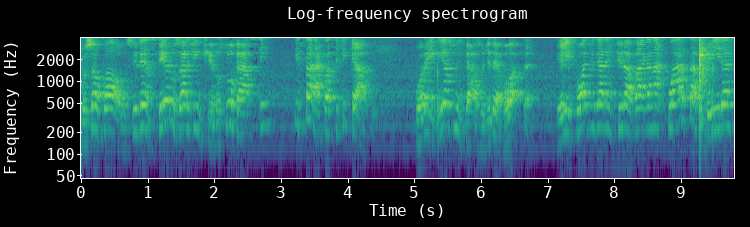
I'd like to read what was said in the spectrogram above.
o São Paulo, se vencer os argentinos do Racing, estará classificado. Porém, mesmo em caso de derrota, ele pode garantir a vaga na quarta-feira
